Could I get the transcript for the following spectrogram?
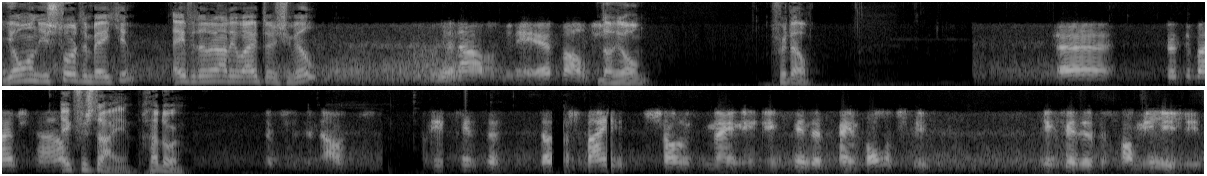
Johan, je stoort een beetje. Even de radio uit als je wil. Goedenavond, meneer Eerdmans. Dag Johan. Vertel. Uh, kunt u mij verstaan? Ik versta je. Ga door. Nou, ik vind het, dat is mijn persoonlijke mening, ik vind het geen volkslied. Ik vind het een familielied.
